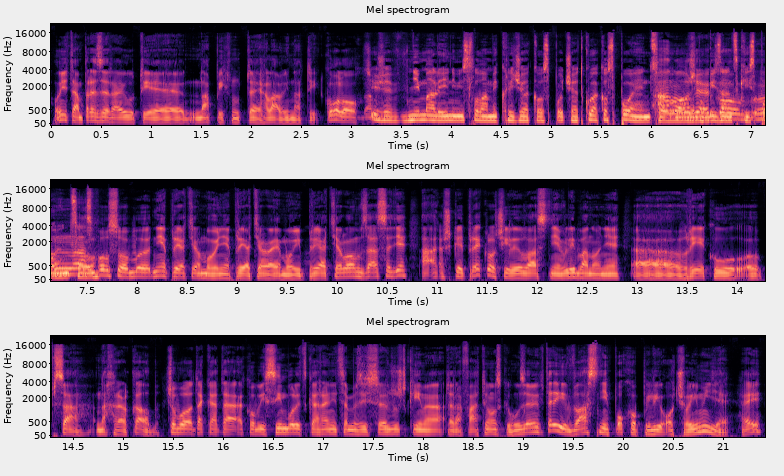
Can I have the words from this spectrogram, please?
oni tam prezerajú tie napichnuté hlavy na tých koloch. Čiže vnímali inými slovami križiakov z počiatku ako spojencov, Áno, alebo byzantských spojencov. Na spôsob nepriateľ môj nepriateľ je môj priateľ priateľom v zásade a až keď prekročili vlastne v Libanone uh, rieku e, psa na Kalb, čo bola taká tá akoby symbolická hranica medzi Selžučkým a teda Fatimonským územím, vtedy vlastne pochopili, o čo im ide. Hej?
